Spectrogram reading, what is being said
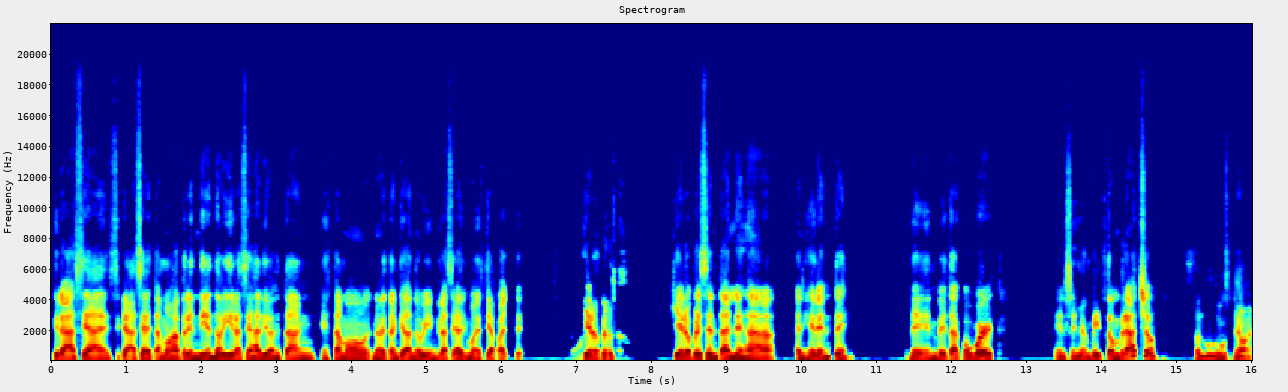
Gracias, gracias. Estamos aprendiendo y gracias a Dios están, estamos, nos están quedando bien. Gracias a Dios, modestia aparte. Quiero, quiero presentarles a, al gerente de Betaco Work, el señor Milton Bracho. Saludos, ya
